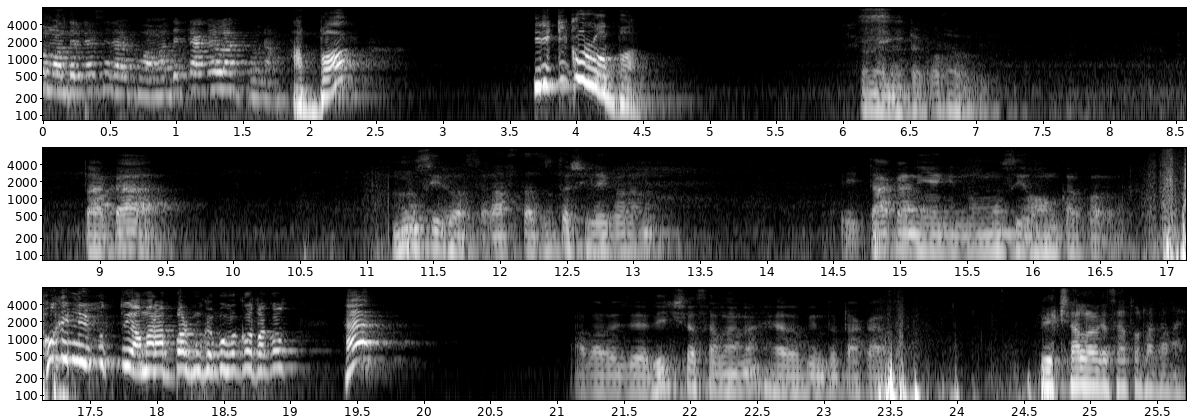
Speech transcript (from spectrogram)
তোমাদের কাছে রাখব আমাদের টাকা লাগবে না। আব্বা? এটা কি করল আব্বা? শোনেন একটা কথা বলি। টাকা মুসিরও আছে রাস্তা জুতো সেলাই করে না। এই টাকা নিয়ে কিন্তু মুসি অহংকার করে না। ফকির নির্পুত তুই আমার আব্বার মুখে মুখে কথা কস হ্যাঁ? আবার ওই যে রিক্সা চালায় না হ্যারও কিন্তু টাকা আছে। রিক্সাওয়ালার কাছে এত টাকা নাই।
